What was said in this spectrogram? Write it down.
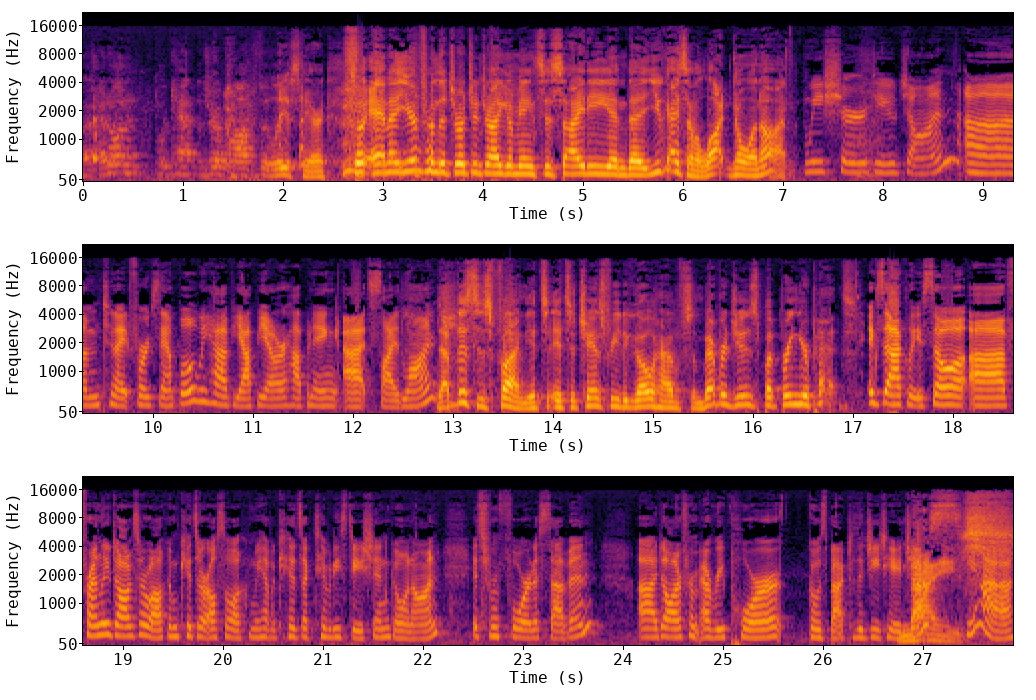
I don't want to put cat to drop off the list here. So Anna, you're from the Georgian Triangle Humane Society, and uh, you guys have a lot going on. We sure do, John. Um, tonight, for example, we have Yappy Hour happening at Side Launch. Now this is fun. It's it's a chance for you to go have some beverages, but bring your pets. Exactly. So, uh, friendly dogs are welcome. Kids are also welcome. We have a kids' activity station going on. It's from four to seven. A dollar from every pour goes back to the GTHS. Nice. Yeah.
